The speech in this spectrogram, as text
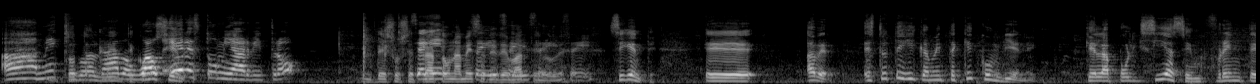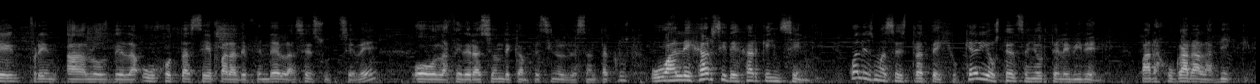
Ah, me he equivocado. Totalmente, Wow, siempre. ¿eres tú mi árbitro? De eso se Seguí, trata una mesa seguí, de debate. seguí, ¿no. Siguiente. Eh, a ver, estratégicamente, ¿qué conviene? ¿Que la policía se enfrente fren- a los de la UJC para defender la CSUCB o la Federación de Campesinos de Santa Cruz? ¿O alejarse y dejar que incendie? ¿Cuál es más estratégico? ¿Qué haría usted, señor televidente, para jugar a la víctima?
